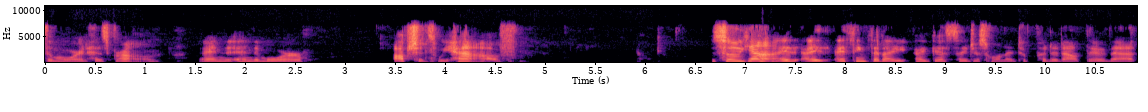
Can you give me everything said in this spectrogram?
the more it has grown and and the more options we have. So yeah, I, I, I think that I, I guess I just wanted to put it out there that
